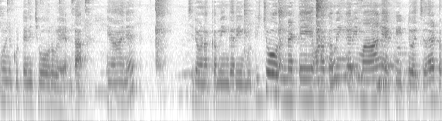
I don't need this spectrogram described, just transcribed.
മോനുകുട്ടന് ചോറ് വേണ്ട. ഞാൻ ഇച്ചിരി ഉണക്കമീൻ കറിയും കൂട്ടി ചോറിനട്ടെ ഉണക്കമീൻ കറി മാങ്ങയൊക്കെ ഇട്ട് വെച്ചതാ കേട്ടോ.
